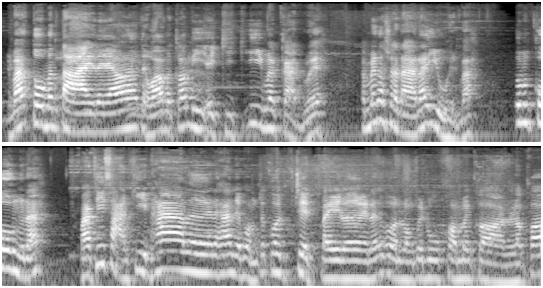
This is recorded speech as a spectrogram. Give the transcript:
เห็นปะตัวมันตายแล้วนะแต่ว่ามันก็มีไอ้กิกกี้มากัดเว้ย ทำให้เราชนะได้อยู่เห็นปะตัวมันโกงอยู่นะ มาที่3ขีด5เลยนะครับ เดี๋ยวผมจะกด 7 ไปเลยนะทุกคน ลงไปดูคอมไปก่อน แล้วก็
